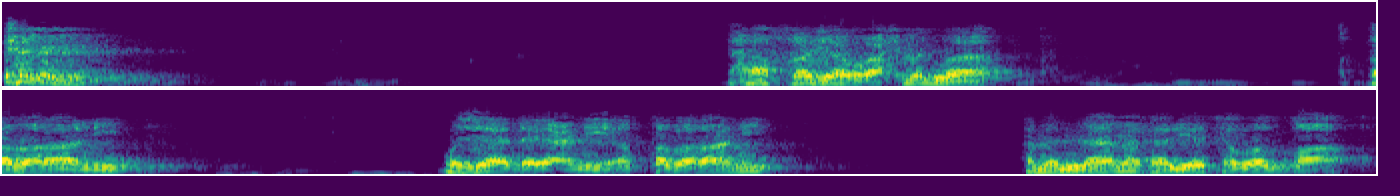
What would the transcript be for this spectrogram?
أخرجه أحمد والطبراني وزاد يعني الطبراني فمن نام فليتوضأ.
